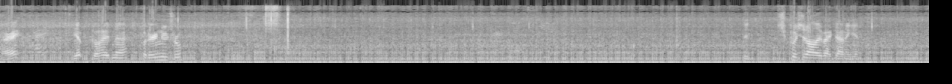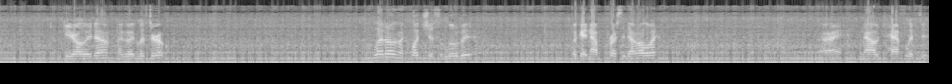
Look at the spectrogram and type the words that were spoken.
All right. Ready? Yep. Go ahead and uh, put her in neutral. She push it all the way back down again? Get her all the way down. Now go ahead and lift her up. Let on the clutch just a little bit. Okay, now press it down all the way. Alright, now half lift it.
